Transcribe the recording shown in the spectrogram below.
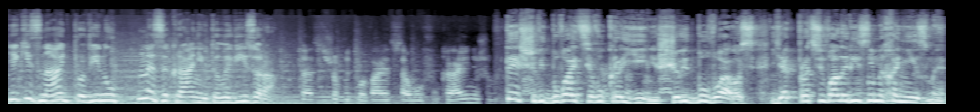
які знають про війну не з екранів телевізора. Те, що відбувається в Україні, що Те, що відбувається в Україні, що відбувалось, як працювали різні механізми,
